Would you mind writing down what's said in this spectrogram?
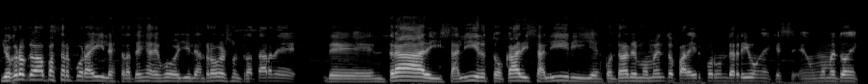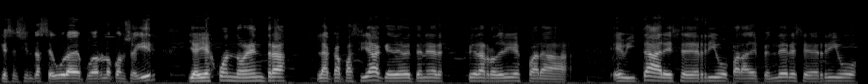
yo creo que va a pasar por ahí la estrategia de juego de Gillian Robertson, tratar de, entrar y salir, tocar y salir y encontrar el momento para ir por un derribo en, el que, en un momento en el que se sienta segura de poderlo conseguir. Y ahí es cuando entra la capacidad que debe tener Piedra Rodríguez para evitar ese derribo, para defender ese derribo,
